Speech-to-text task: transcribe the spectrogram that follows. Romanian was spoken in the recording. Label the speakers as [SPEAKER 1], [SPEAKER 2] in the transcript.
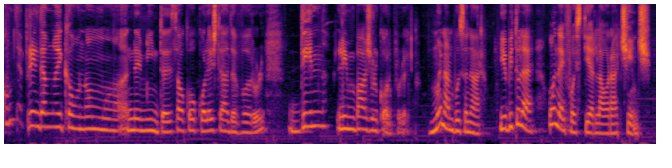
[SPEAKER 1] Cum ne prindem noi că un om uh, ne minte sau că ocolește adevărul din limbajul corpului?
[SPEAKER 2] Mâna în buzunar. Iubitule, unde ai fost ieri la ora 5?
